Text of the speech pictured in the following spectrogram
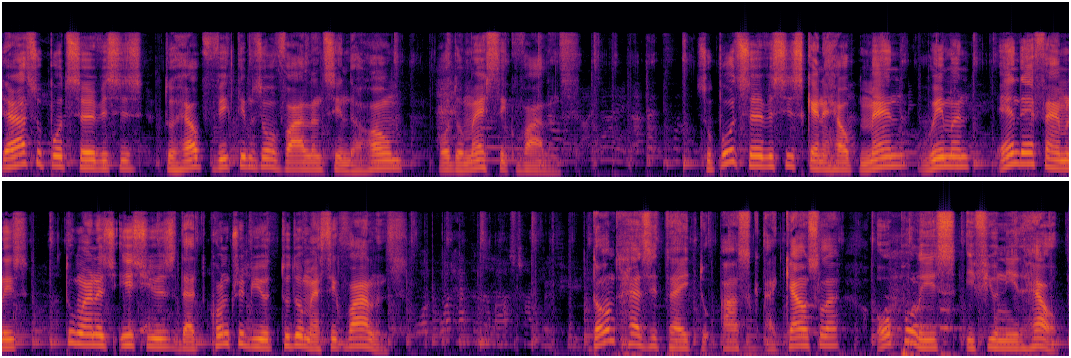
There are support services to help victims of violence in the home or domestic violence. Support services can help men, women, and their families to manage issues that contribute to domestic violence. Don't hesitate to ask a counselor or police if you need help.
